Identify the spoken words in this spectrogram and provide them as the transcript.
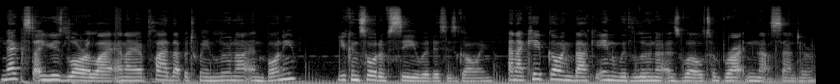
Next, I use Lorelei and I apply that between Luna and Bonnie. You can sort of see where this is going. And I keep going back in with Luna as well to brighten that center.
